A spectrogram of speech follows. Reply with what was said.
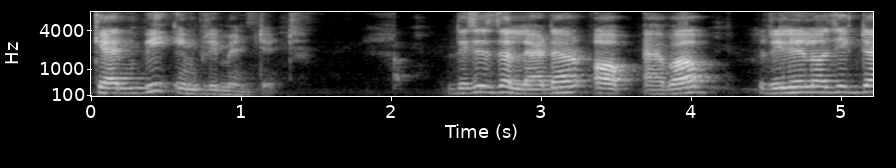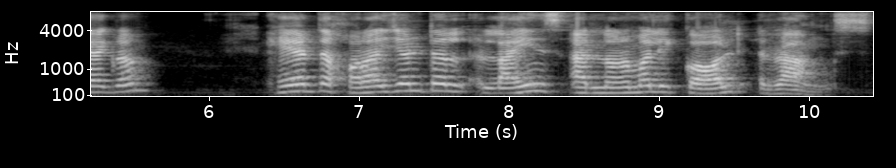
can be implemented. This is the ladder of above relay logic diagram. Here the horizontal lines are normally called rungs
